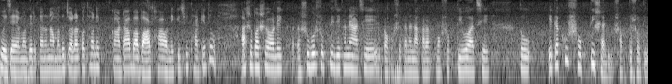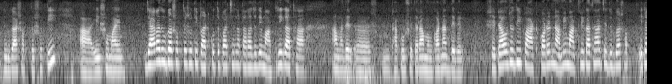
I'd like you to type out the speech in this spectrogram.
হয়ে যায় আমাদের, কারণ আমাদের চলার পথে অনেক কাঁটা বা বাধা অনেক কিছু থাকে তো। আশেপাশে অনেক শুভ শক্তি যেখানে আছে সেখানে নাকারাত্মক শক্তিও আছে। তো এটা খুব শক্তিশালী সপ্তশতী, দুর্গা সপ্তশতী এই সময় যারা দুর্গা সপ্তশতী পাঠ করতে পারছে না, তারা যদি মাতৃগাথা আমাদের ঠাকুর সীতারাম ওঙ্কারনাথ দেবের সেটাও যদি পাঠ করেন না, আমি মাতৃকাথা যে দুর্গা সপ এটা,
